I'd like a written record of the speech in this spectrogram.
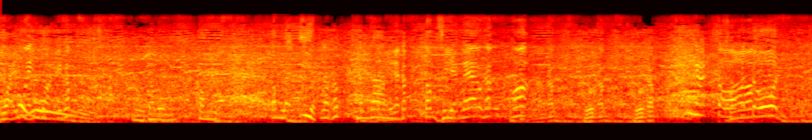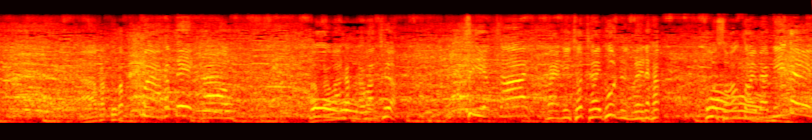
ไหวไม่ไหวครับโอ้ต้องต้องต้องละเอียดแล้วครับทางด้านไหวแล้วครับ ต้องเสี่ยงแล้วครับ เพราะครับดูครับดูครับงัดต่อมันโดนเอาครับดูครับมาครับเต้งข่าวระวังครับระวังเชือก เสียบซ้ายแม่นี่ชดเชยคู่หนึ่งเลยนะครับ คู่สองต่อยแบบนี้เต้ง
